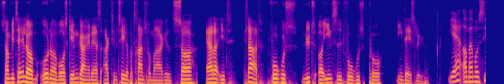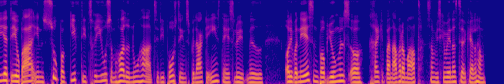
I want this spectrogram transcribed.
Som vi talte om under vores gennemgang af deres aktiviteter på transfermarkedet, så er der et klart fokus, nyt og ensidigt fokus på endagsløb. Ja, og man må sige, at det er jo bare en super giftig trio, som holdet nu har til de brostensbelagte ensdagsløb med Oliver Næsen, Bob Jungels og Rikke van Avermaet, som vi skal vende os til at kalde ham.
